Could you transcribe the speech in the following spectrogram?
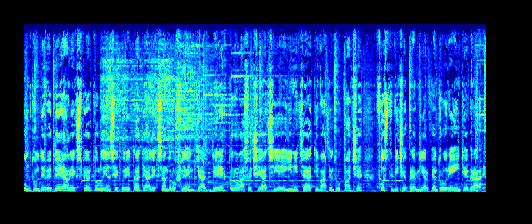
Punctul de vedere al expertului în securitate Alexandru Flenchea, directorul Asociației Inițiativa pentru Pace, fost vicepremier pentru reintegrare.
